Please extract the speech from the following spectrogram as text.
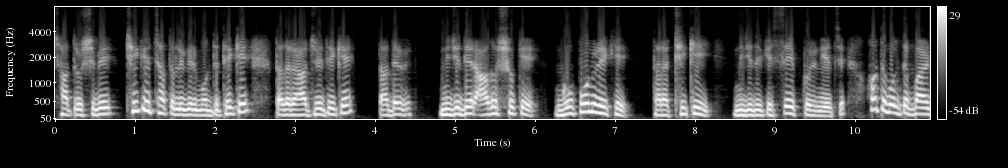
ছাত্র শিবির ঠিকই ছাত্রলীগের মধ্যে থেকে তাদের রাজনীতিকে, তাদের নিজেদের আদর্শকে গোপন রেখে তারা ঠিকই নিজেদেরকে সেভ করে নিয়েছে। হয়তো বলতে পারেন,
